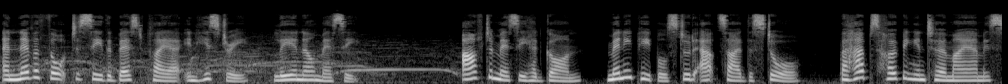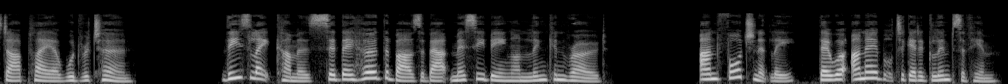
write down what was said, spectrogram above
and never thought to see the best player in history, Lionel Messi. After Messi had gone, many people stood outside the store, perhaps hoping Inter Miami's star player would return. These latecomers said they heard the buzz about Messi being on Lincoln Road. Unfortunately, they were unable to get a glimpse of him.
